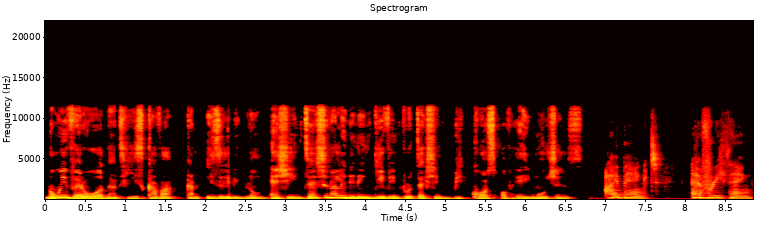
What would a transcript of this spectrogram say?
knowing very well that his cover can easily be blown, and she intentionally didn't give him protection because of her emotions. I banked everything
